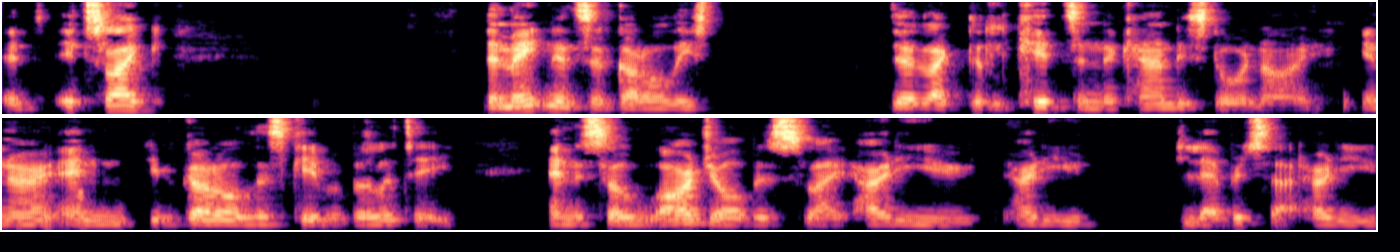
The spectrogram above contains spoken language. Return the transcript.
it, it's like the maintenance have got all these they're like little kids in the candy store now, you know, mm-hmm. and you've got all this capability. And so our job is like, how do you, how do you leverage that? How do you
